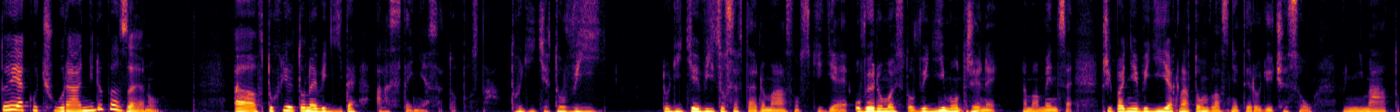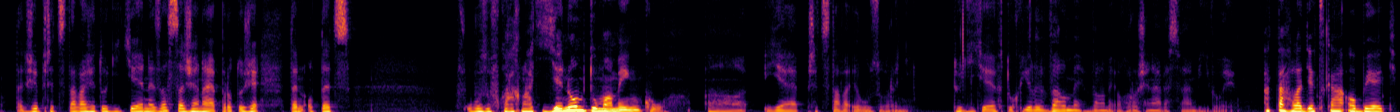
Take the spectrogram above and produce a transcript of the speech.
to je jako čůrání do bazénu. Eh, v tu chvíli to nevidíte, ale stejně se to pozná. To dítě to ví. To dítě ví, co se v té domácnosti děje. Uvědomuje si to, vidí modřiny na mamince. Případně vidí, jak na tom vlastně ty rodiče jsou. Vnímá to. Takže představa, že to dítě je nezasažené, protože ten otec v úvozovkách má jenom tu maminku, eh, je představa iluzorní. To dítě je v tu chvíli velmi, velmi ohrožené ve svém vývoji. A tahle dětská oběť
